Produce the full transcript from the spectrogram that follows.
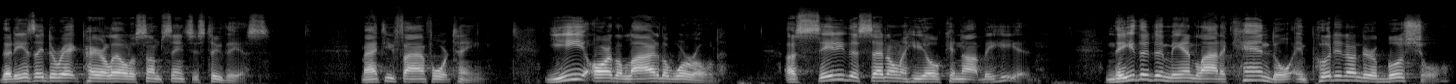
that is a direct parallel to some senses to this. Matthew 5, 14. Ye are the light of the world. A city that's set on a hill cannot be hid. Neither do men light a candle and put it under a bushel,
